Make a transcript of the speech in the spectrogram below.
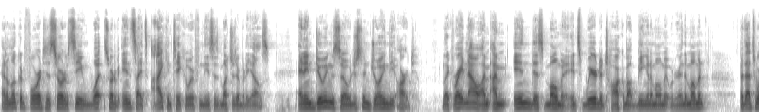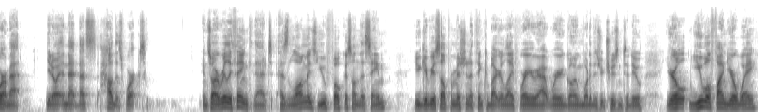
and I'm looking forward to sort of seeing what sort of insights I can take away from these as much as everybody else. And in doing so, just enjoying the art. Like right now, I'm I'm in this moment. It's weird to talk about being in a moment when you're in the moment, but that's where I'm at. You know, and that that's how this works. And so I really think that as long as you focus on the same, you give yourself permission to think about your life, where you're at, where you're going, what it is you're choosing to do, you'll you will find your way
